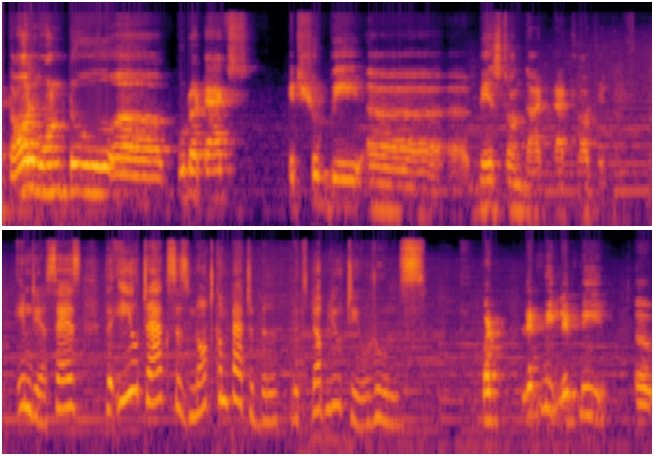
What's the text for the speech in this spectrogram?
at all want to uh, put a tax, it should be uh, uh based on that that logic. India says the EU tax is not compatible with WTO rules. But let me let me uh,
